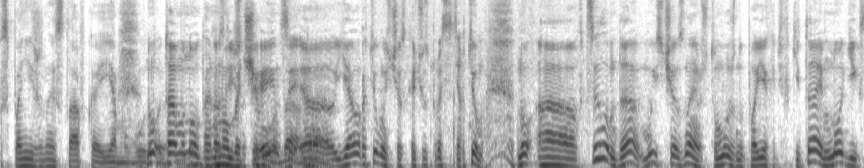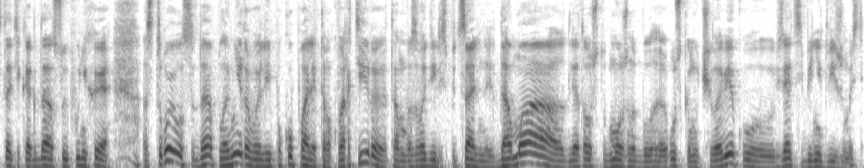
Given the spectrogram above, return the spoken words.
с пониженной ставкой, я могу... Ну, там много, там много чего. Да, да. Я у Артема сейчас хочу спросить. Артем, ну, а в целом, да, мы сейчас знаем, что можно поехать в Китай. Многие, кстати, когда Суйфунихэ строился, да, планировали и покупали там квартиры, там возводили специальные дома для того, чтобы можно было русскому человеку взять себе недвижимость.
